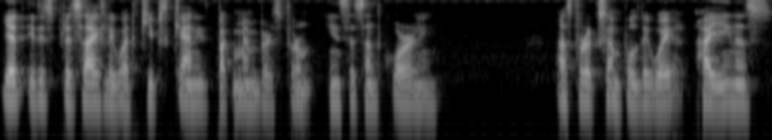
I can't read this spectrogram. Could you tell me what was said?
Yet it is precisely what keeps canid pack members from incessant quarreling, as for example the way hyenas,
